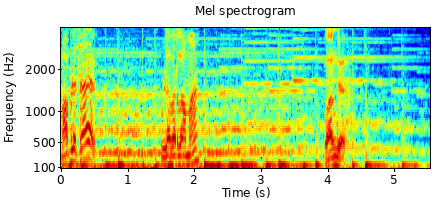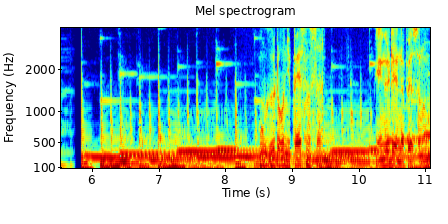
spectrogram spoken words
மாப்பிள்ள சார் உள்ள வரலாமா? வாங்க. உங்ககிட்ட கொஞ்சம் பேசணும் சார். என்கிட்ட என்ன பேசணும்?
